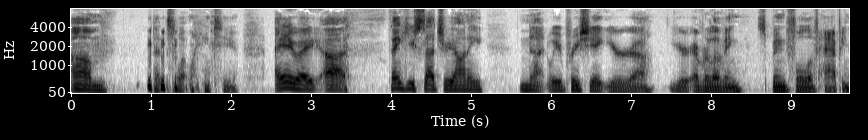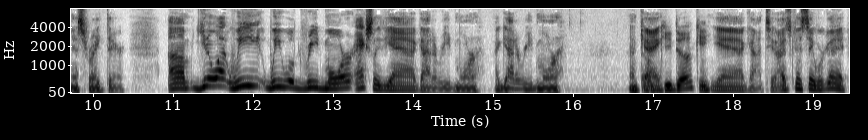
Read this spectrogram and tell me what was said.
Um, that's what we do. Anyway, uh, thank you, Satriani Nut. We appreciate your uh, your ever loving spoonful of happiness right there. Um, you know what? We we will read more. Actually, yeah, I gotta read more. I gotta read more. Okay. Okie dokie. Yeah, I got to. I was going to say we're going to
